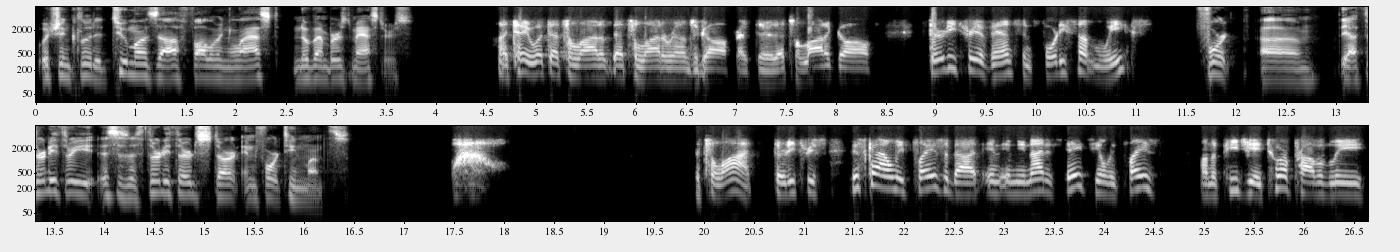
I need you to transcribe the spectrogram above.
which included two months off following last November's Masters. I tell you what, that's a lot of that's a lot of rounds of golf right there. That's a lot of golf. Thirty-three events in forty-something weeks. Four, um, yeah, 33. This is his 33rd start in 14 months. Wow, it's a lot. Thirty-three. This guy only plays about in in the United States. He only plays on the PGA Tour probably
